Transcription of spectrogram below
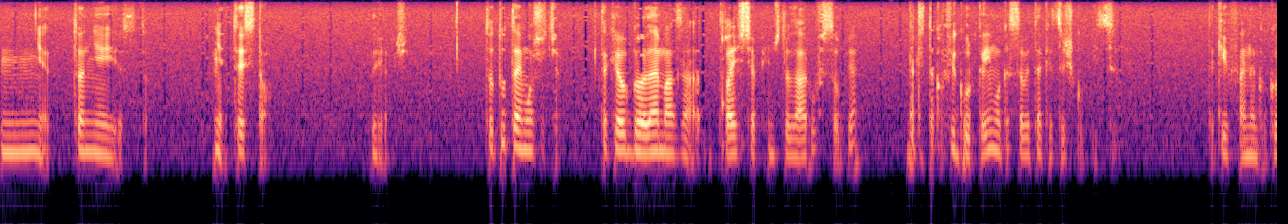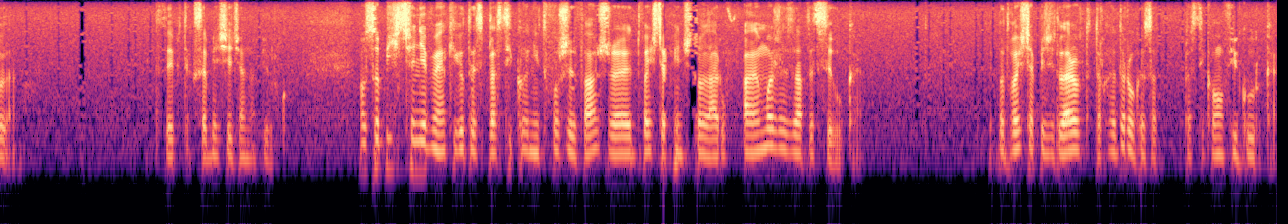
Nie, to nie jest to. Nie, to jest to. To tutaj możecie takiego golema za 25 dolarów sobie. Znaczy taką figurkę i mogę sobie takie coś kupić. Takiego fajnego golema. Tutaj tak sobie siedział na biurku. Osobiście nie wiem jakiego to jest plastiku, ani tworzywa, że 25 dolarów, ale może za wysyłkę. Bo 25 dolarów to trochę drogo za plastikową figurkę.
